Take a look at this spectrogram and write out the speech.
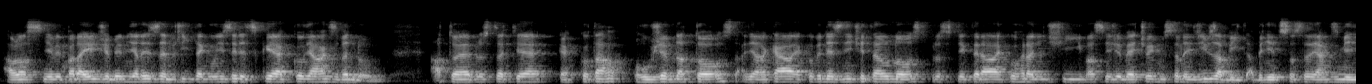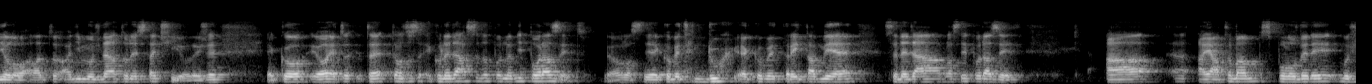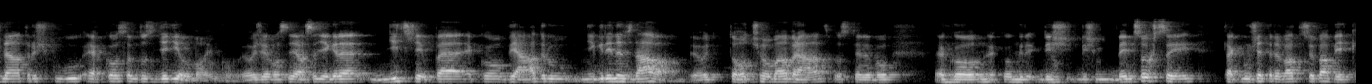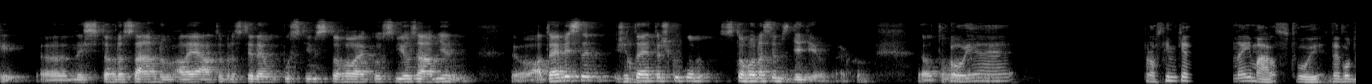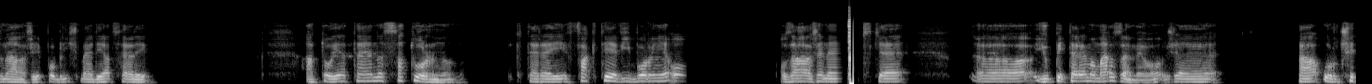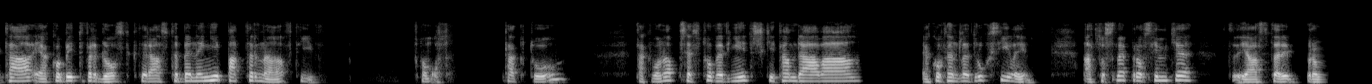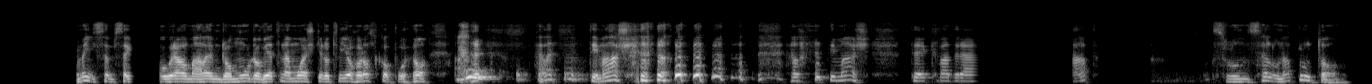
a vlastně vypadají, že by měli zemřít, tak oni si vždycky jako nějak zvednou. A to je prostě jako ta houževnatost a nějaká jakoby nezničitelnost, prostě, která jako hraničí vlastně, že by člověk musel nejdřív zabít, aby něco se nějak změnilo, ale to ani možná to nestačí. Jo. Takže jako, jo, je to, to, je, to, se, jako nedá se to podle mě porazit. Jo, vlastně jakoby ten duch, jakoby, který tam je, se nedá vlastně porazit. A, a já to mám z poloviny možná trošku, jako jsem to zdědil malinko, jo, že vlastně já se někde vnitřně úplně jako v jádru nikdy nevzdávám, jo, toho, čeho mám rád, prostě, nebo jako, mhm. jako kdy, když, když vím, co chci, tak může trvat třeba věky, eh, než toho dosáhnu, ale já to prostě neupustím z toho jako svého záměru. Jo, a to je, myslím, že to je trošku to, z toho jsem zdědil. Jako, jo. To je, prosím tě, Mars tvůj ve Vodnáři, poblíž Media Cely. A to je ten Saturn, který fakt je výborně ozářený prostě uh, Jupiterem Marsem, jo? že ta určitá jakoby tvrdost, která z tebe není patrná v, tý, v tom taktu, tak ona přesto vevnitř ti tam dává jako tenhle druh síly. A co jsme, prosím tě, já tady pro jsem se koural málem domů do Větnamu ještě do tvýho horoskopu, jo. Ale, hele, ty máš, hele, ty máš T kvadrát, slunce, luna, Pluto.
